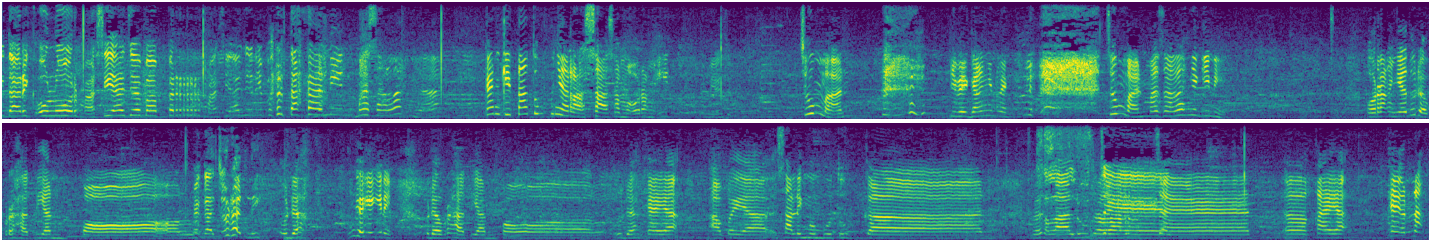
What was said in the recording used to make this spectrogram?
ditarik ulur, masih aja baper, masih aja dipertahanin. Masalahnya kan kita tuh punya rasa sama orang itu. Cuman dipegangin Mek. Cuman masalahnya gini. Orangnya tuh udah perhatian pol. Nggak curhat nih. Udah enggak kayak gini. Udah perhatian pol. Udah kayak apa ya saling membutuhkan. Terus Selalu chat. chat. Eh, kayak kayak na-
